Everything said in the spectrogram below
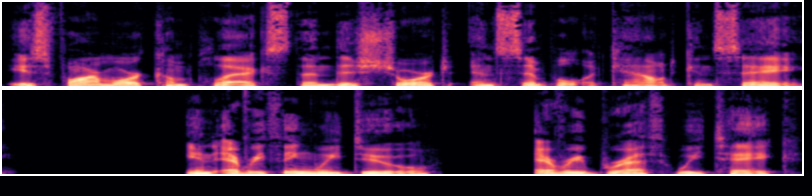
is far more complex than this short and simple account can say. In everything we do, every breath we take,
